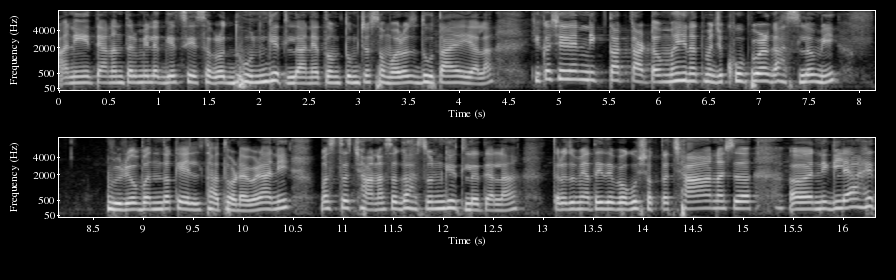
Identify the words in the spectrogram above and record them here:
आणि त्यानंतर मी लगेच हे सगळं धुवून घेतलं आणि आता तुमच्या समोरच धुत आहे याला. की कसे निघतात ताटं? मेहनत म्हणजे खूप वेळ घासलं मी. व्हिडिओ बंद केलता थोड्या वेळ आणि मस्त छान असं घासून घेतलं त्याला. तर तुम्ही आता इथे बघू शकता छान असं निघले आहेत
